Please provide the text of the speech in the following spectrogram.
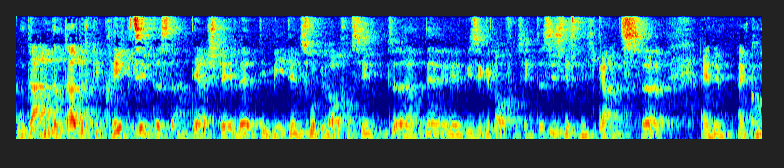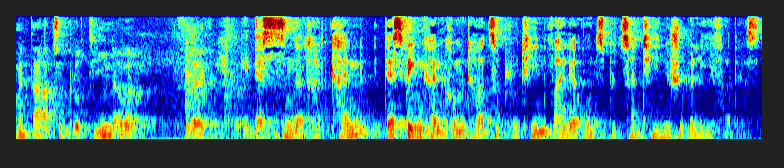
unter anderem dadurch geprägt sind, dass an der Stelle die Medien so gelaufen sind, äh, wie sie gelaufen sind. Das ist jetzt nicht ganz ein, ein Kommentar zu Plotin, aber Vielleicht. Das ist in der Tat kein, deswegen kein Kommentar zu Plotin, weil er uns byzantinisch überliefert ist.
